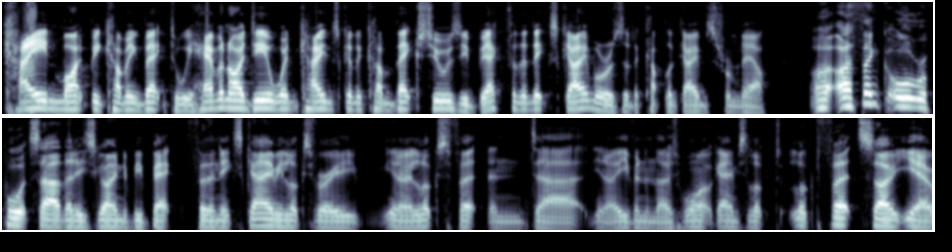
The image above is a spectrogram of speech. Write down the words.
Kane might be coming back. Do we have an idea when Kane's going to come back, Stu? Is he back for the next game or is it a couple of games from now? I think all reports are that he's going to be back for the next game. He looks very, you know, looks fit, and uh, you know, even in those warm-up games, looked looked fit. So yeah,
